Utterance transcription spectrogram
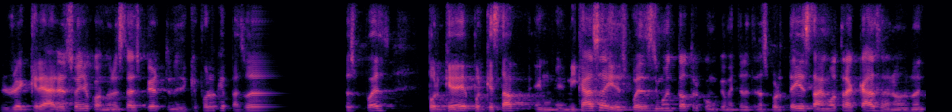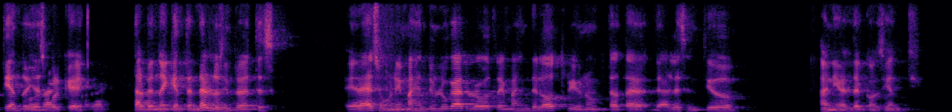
recrear el sueño cuando uno está despierto. Uno dice, ¿qué fue lo que pasó después? ¿Por qué, por qué estaba en, mi casa y después de un momento a otro como que me teletransporté y estaba en otra casa? No, no entiendo. y es porque tal vez no hay que entenderlo, simplemente es era eso, una imagen de un lugar, luego otra imagen del otro y uno trata de darle sentido a nivel del consciente.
